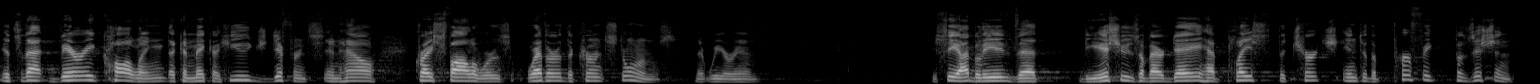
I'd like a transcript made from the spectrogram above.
It's that very calling that can make a huge difference in how Christ's followers weather the current storms that we are in. You see, I believe that the issues of our day have placed the church into the perfect position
